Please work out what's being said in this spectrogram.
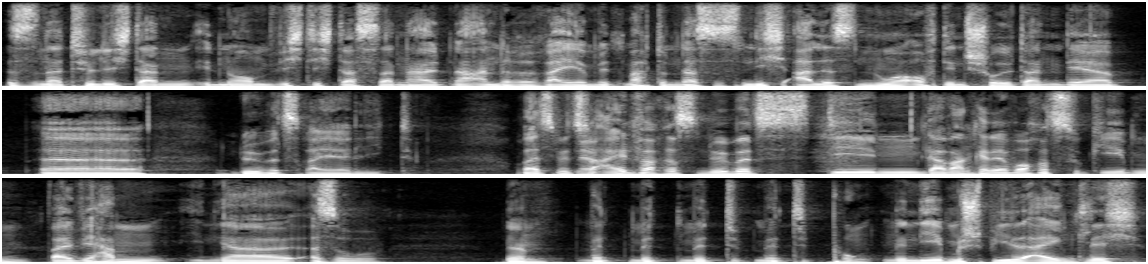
ist es natürlich dann enorm wichtig, dass dann halt eine andere Reihe mitmacht und dass es nicht alles nur auf den Schultern der äh, Nöbels-Reihe liegt. Weil es mir ja. zu einfach ist, Nöbels den Gawanke der Woche zu geben, weil wir haben ihn ja, also ne, mit, mit, mit, mit Punkten in jedem Spiel eigentlich,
